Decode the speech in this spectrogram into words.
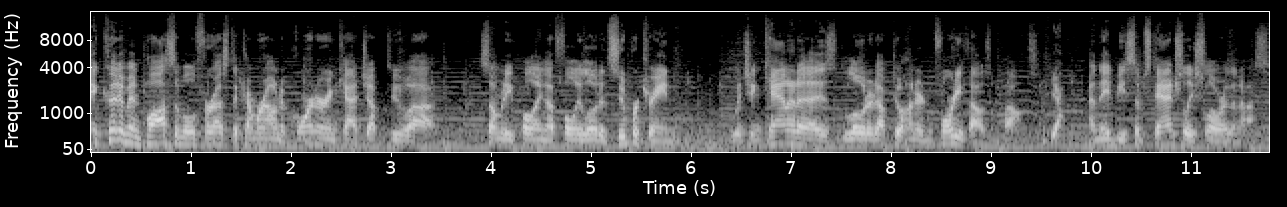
it could have been possible for us to come around a corner and catch up to uh, somebody pulling a fully loaded super train, which in Canada is loaded up to 140,000 pounds. Yeah. And they'd be substantially slower than us.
